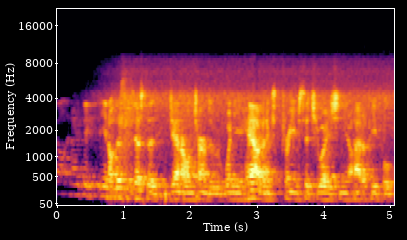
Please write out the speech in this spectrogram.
I think, you know, this is just a general in terms of when you have an extreme situation, you know, how do people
